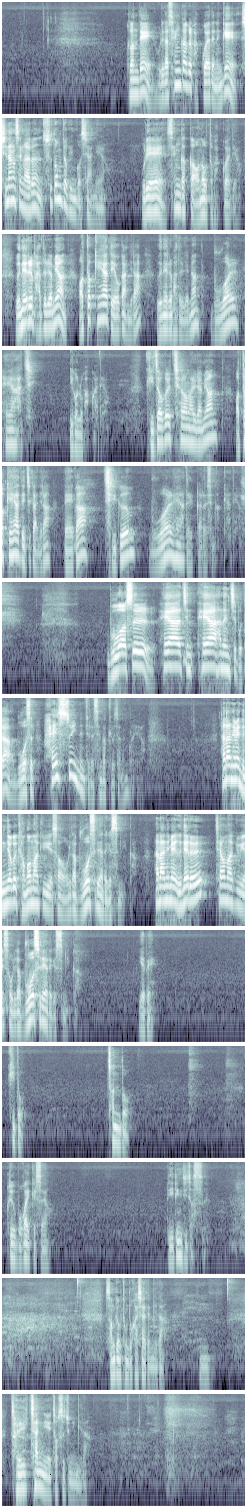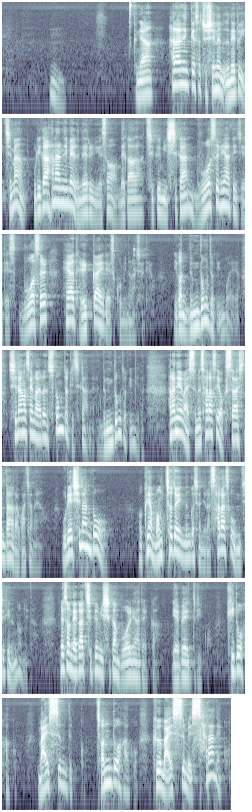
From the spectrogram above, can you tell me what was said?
그런데 우리가 생각을 바꿔야 되는 게 신앙생활은 수동적인 것이 아니에요. 우리의 생각과 언어부터 바꿔야 돼요. 은혜를 받으려면 어떻게 해야 돼요가 아니라 은혜를 받으려면 무얼 해야 하지. 이걸로 바꿔야 돼요. 기적을 체험하려면 어떻게 해야 되지가 아니라 내가 지금 무얼 해야 될까를 생각해야 돼요. 무엇을 해야, 해야 하는지보다 무엇을 할 수 있는지를 생각해 보자는 거예요. 하나님의 능력을 경험하기 위해서 우리가 무엇을 해야 되겠습니까? 하나님의 은혜를 체험하기 위해서 우리가 무엇을 해야 되겠습니까? 예배, 기도, 전도, 그리고 뭐가 있겠어요? 리딩 지저스. 성경 통독하셔야 됩니다. 음, 절찬리에 접수 중입니다. 음, 그냥 하나님께서 주시는 은혜도 있지만 우리가 하나님의 은혜를 위해서 내가 지금 이 시간 무엇을 해야 되지에 대해서 무엇을 해야 될까에 대해서 고민을 하셔야 돼요. 이건 능동적인 거예요. 신앙생활은 수동적이지가 않아요. 능동적입니다. 하나님의 말씀은 살아서 역사하신다라고 하잖아요. 우리의 신앙도 그냥 멈춰져 있는 것이 아니라 살아서 움직이는 겁니다. 그래서 내가 지금 이 시간 무엇을 해야 될까? 예배 드리고, 기도하고, 말씀 듣고, 전도하고, 그 말씀을 살아내고,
